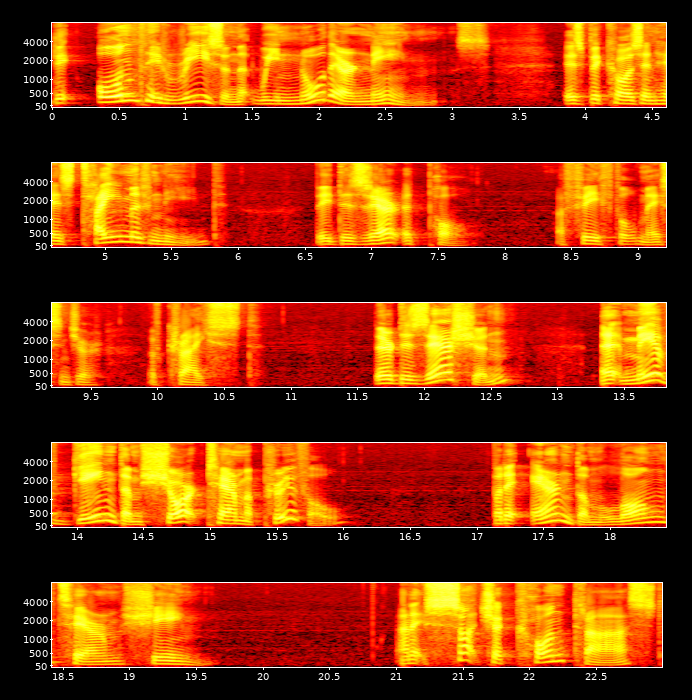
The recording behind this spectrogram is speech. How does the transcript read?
the only reason that we know their names is because in his time of need, they deserted Paul, a faithful messenger of Christ. Their desertion, it may have gained them short term approval, but it earned them long term shame. And it's such a contrast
